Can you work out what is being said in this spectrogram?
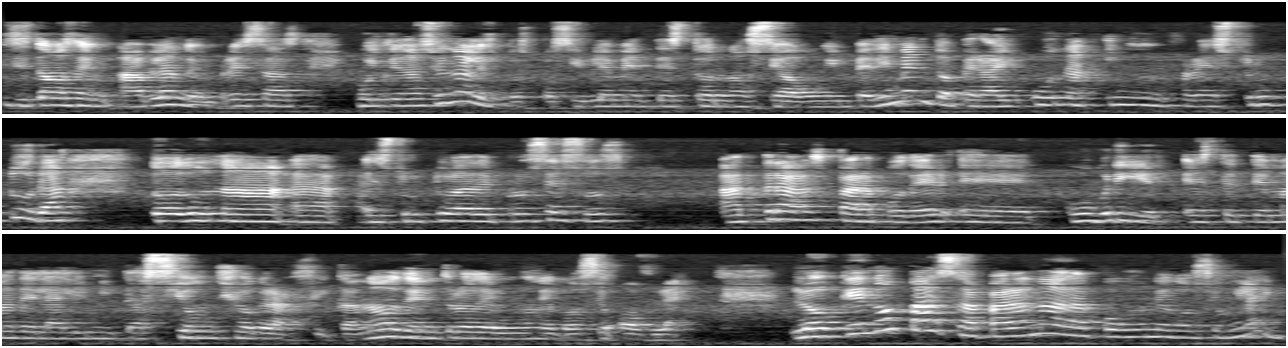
Si estamos hablando de empresas multinacionales, pues posiblemente esto no sea un impedimento, pero hay una infraestructura, toda una eh, estructura de procesos atrás para poder cubrir este tema de la limitación geográfica, ¿no? Dentro de un negocio offline. Lo que no pasa para nada con un negocio online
